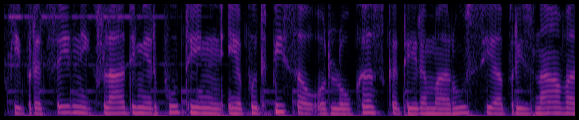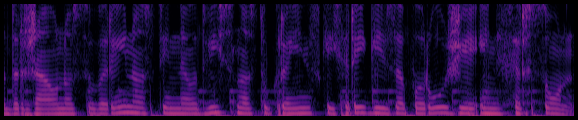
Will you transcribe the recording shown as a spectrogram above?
Ruski predsednik Vladimir Putin je podpisal odloka, s katerima Rusija priznava državno suverenost in neodvisnost ukrajinskih regij Zaporožje in Herson.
